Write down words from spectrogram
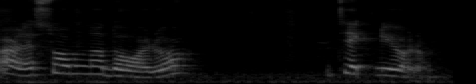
böyle sonuna doğru itekliyorum.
